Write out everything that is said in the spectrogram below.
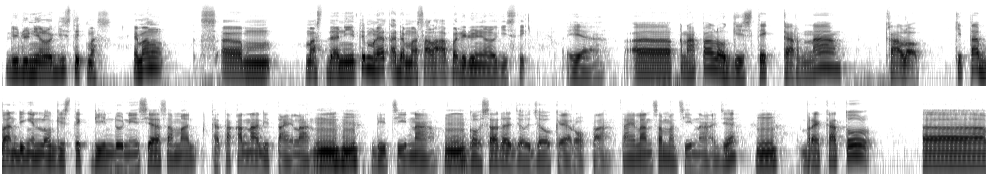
di dunia logistik Mas? Emang em, Mas Dani itu melihat ada masalah apa di dunia logistik? Iya, eh, kenapa logistik? Karena kalau kita bandingin logistik di Indonesia sama katakanlah di Thailand, Mhm. di Cina, nggak usah ada jauh-jauh ke Eropa, Thailand sama Cina aja, Hmm. mereka tuh eh,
